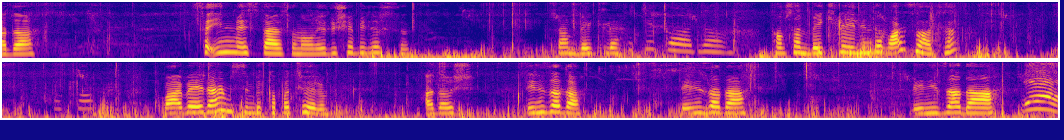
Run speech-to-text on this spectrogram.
Ada. Sen inme istersen oraya düşebilirsin. Sen bekle. Küçük koydum. Tamam sen bekle elinde var zaten. Bay bay eder misin? Bir kapatıyorum. Ada hoş. Deniz Ada. Deniz Ada. Deniz Ada. Ne?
